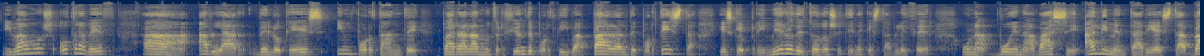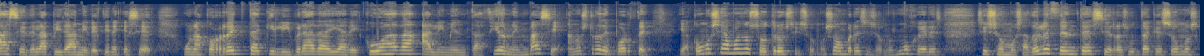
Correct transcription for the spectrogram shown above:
Y vamos otra vez a hablar de lo que es importante para la nutrición deportiva, para el deportista. Y es que primero de todo se tiene que establecer una buena base alimentaria. Esta base de la pirámide tiene que ser una correcta, equilibrada y adecuada alimentación en base a nuestro deporte y a cómo seamos nosotros, si somos hombres, si somos mujeres, si somos adolescentes, si resulta que somos,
